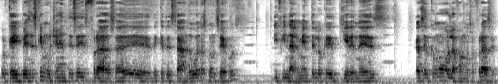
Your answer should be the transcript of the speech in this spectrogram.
Porque hay veces que mucha gente se disfraza de, de que te está dando buenos consejos y finalmente lo que quieren es hacer como la famosa frase,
